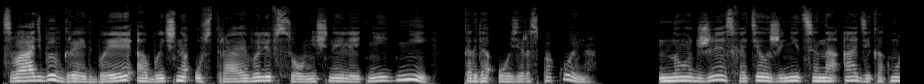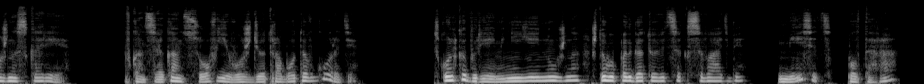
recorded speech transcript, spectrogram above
Свадьбы в Грейт-Бэе обычно устраивали в солнечные летние дни, когда озеро спокойно. Но Джесс хотел жениться на Аде как можно скорее. В конце концов, его ждет работа в городе. Сколько времени ей нужно, чтобы подготовиться к свадьбе? Месяц? Полтора?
